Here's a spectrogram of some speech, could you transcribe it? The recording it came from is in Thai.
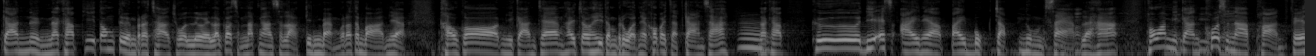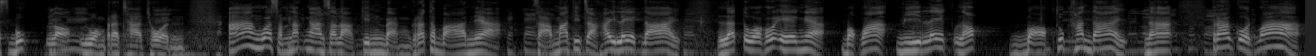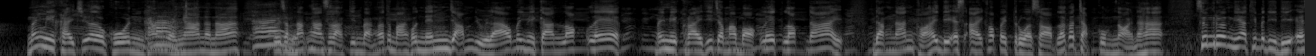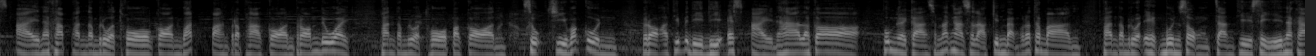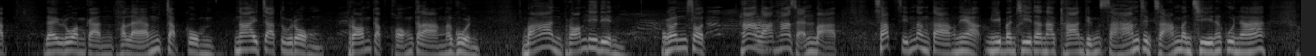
ตุการณ์หนึ่งนะครับที่ต้องเตือนประชาชนเลย แล้วก็สำนักงานสลากกินแบ่งรัฐบาลเนี่ยเขาก็มีการแจ้งให้เจ้าหน้าที่ตำรวจเนี่ยเข้าไปจัดการซะนะครับคือ DSI เนี่ยไปบุกจับหนุ่มแสบเลยฮะเพราะว่ามีการโฆษณาผ่าน Facebook หลอกลวงประชาชน อ้างว่าสำนักงานสลากกินแบ่งรัฐบาลเนี่ยสามารถที่จะให้เลขได้ และตัวเขาเองเนี่ยบอกว่ามีเลขล็อกบอกทุกท่านได้นะฮะปรากฏว่า ไม่มีใครเชื่อเราคุณทางหน่วยงานนะนะใช่คือสำนักงานสลากกินแบ่งรัฐบาลเขาเน้นย้ำอยู่แล้ว ไม่มีการล็อกเลข ไม่มีใครที่จะมาบอกเลขล็อกได้ ดังนั้นขอให้ DSI เข้าไปตรวจสอบแล้วก็จับกลุ่มหน่อยนะฮะซึ่งเรื่องนี้อธิบดี DSI นะครับพันตำรวจโทกรวัดปานประภากรพร้อมด้วย พันตำรวจโทปกรณ์สุชีวกุล รองอธิบดี DSI นะฮะแล้วก็ผู้อำนวยการสำนักงานสลากกินแบ่งรัฐบาล พันตำรวจเอกบุญส่งจันทีศรีนะครับได้ร่วมกันแถลงจับกลุ่มนายจาตุรงค์ พร้อมกับของกลางนะคุณ บ้านพร้อมที่ดิน เงินสด5ล้าน5แสนบาท ทรัพย์สินต่างๆเนี่ยมีบัญชีธนาคารถึง 33 บัญชีนะคุณนะ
